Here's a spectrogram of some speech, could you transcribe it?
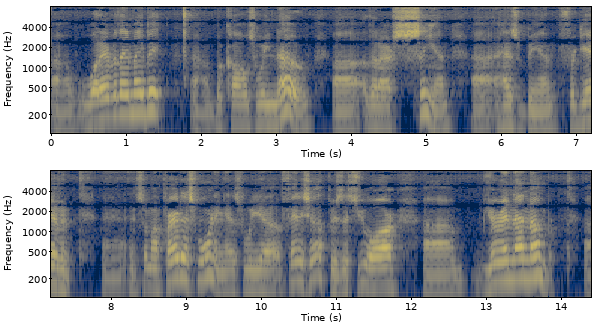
uh, whatever they may be, uh, because we know that our sin has been forgiven. and so my prayer this morning as we finish up is that you are um, you're in that number. Uh,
